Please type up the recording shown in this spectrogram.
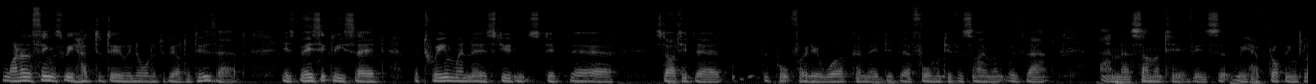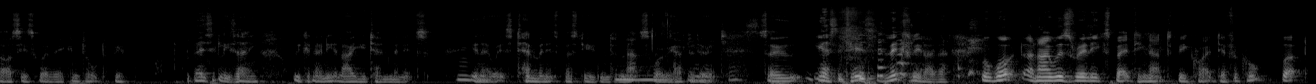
One of the things we had to do in order to be able to do that is basically said between when the students did their started their the portfolio work and they did their formative assignment with that and their summative is that we have drop-in classes where they can talk to people basically saying we can only allow you 10 minutes you know it's 10 minutes per student and that's Mm, where we have to do it so yes, it is literally like that. But what, and I was really expecting that to be quite difficult, but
